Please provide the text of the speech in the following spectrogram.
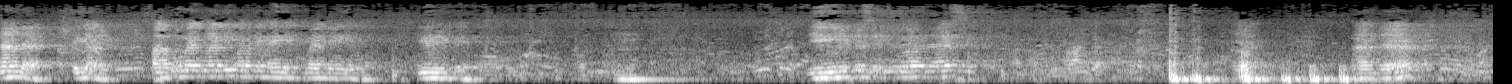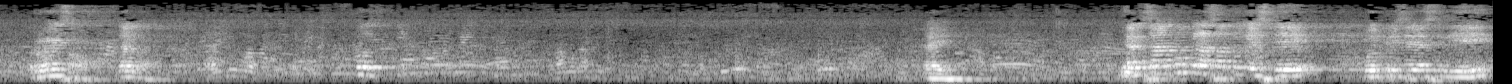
Nanda, tinggal. Satu mic lagi pakai mic, mic yang itu. Di repeat. Di. Ya. Nanda. Hey. Yang satu kelas 1 SD, putri saya sendiri,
